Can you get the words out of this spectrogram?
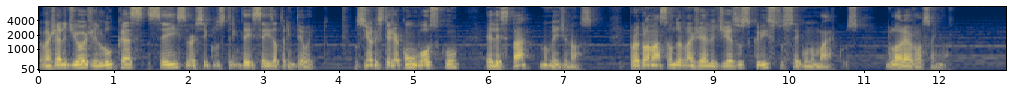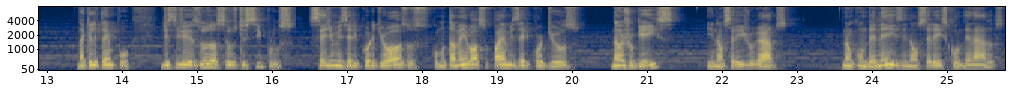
Evangelho de hoje, Lucas 6, versículos 36 ao 38. O Senhor esteja convosco, Ele está no meio de nós. Proclamação do Evangelho de Jesus Cristo segundo Marcos. Glória a vós, Senhor. Naquele tempo, disse Jesus aos seus discípulos: Sede misericordiosos, como também vosso Pai é misericordioso. Não julgueis, e não sereis julgados. Não condeneis, e não sereis condenados.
